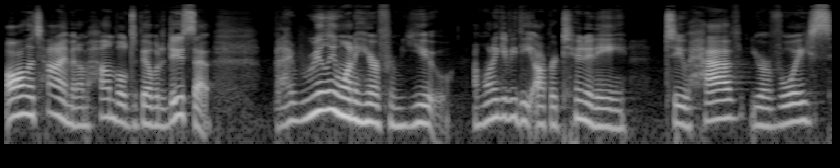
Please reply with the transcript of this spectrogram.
all the time, and I'm humbled to be able to do so. But I really want to hear from you. I want to give you the opportunity to have your voice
